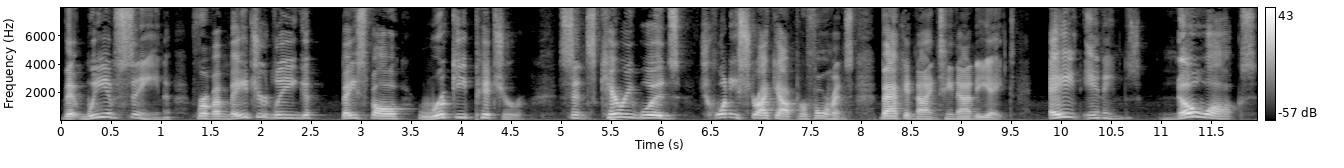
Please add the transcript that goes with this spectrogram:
that we have seen from a Major League Baseball rookie pitcher since Kerry Wood's 20 strikeout performance back in 1998. Eight innings, no walks,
